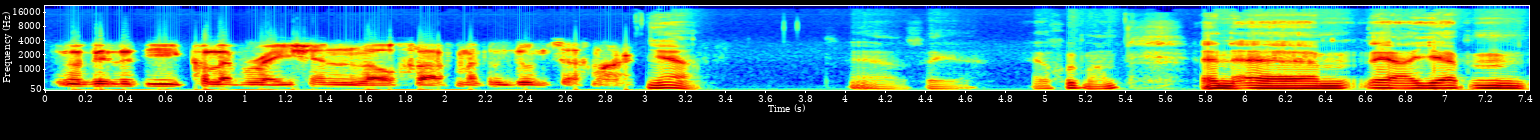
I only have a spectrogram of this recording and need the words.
we willen die collaboration wel graag met hem doen, zeg maar. Ja, ja zeker. Heel goed, man. En uh, ja, je hebt mm,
